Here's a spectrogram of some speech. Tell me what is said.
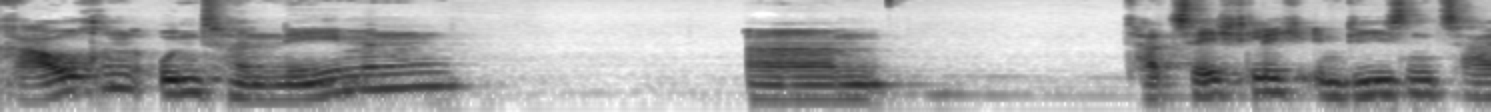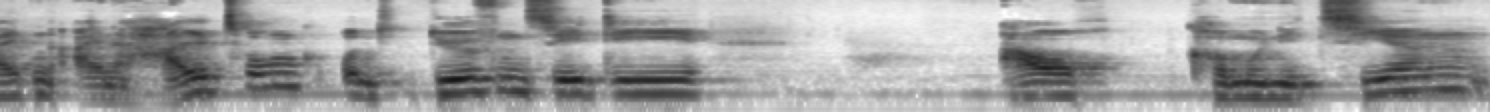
brauchen Unternehmen ähm, tatsächlich in diesen Zeiten eine Haltung und dürfen sie die auch kommunizieren,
